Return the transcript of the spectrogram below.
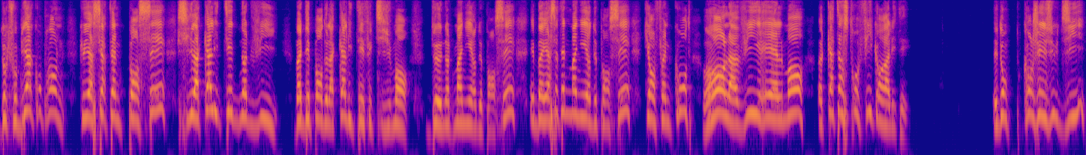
Donc il faut bien comprendre qu'il y a certaines pensées, si la qualité de notre vie ben, dépend de la qualité effectivement de notre manière de penser, et eh ben, il y a certaines manières de penser qui en fin de compte rend la vie réellement euh, catastrophique en réalité. Et donc, quand Jésus dit,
